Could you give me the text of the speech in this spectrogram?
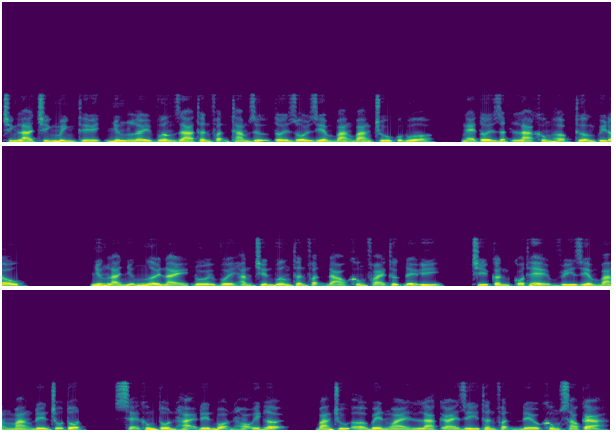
chính là chính mình thế nhưng lấy vương gia thân phận tham dự tới rồi diêm bang bang chủ của đua, nghe tới rất là không hợp thường quy đâu. Nhưng là những người này đối với hắn chiến vương thân phận đảo không phải thực để ý, chỉ cần có thể vì diêm bang mang đến chỗ tốt, sẽ không tổn hại đến bọn họ ích lợi, bang chủ ở bên ngoài là cái gì thân phận đều không sao cả,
